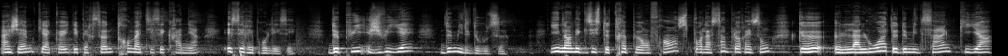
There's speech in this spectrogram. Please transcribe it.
un GEM qui accueille des personnes traumatisées crâniens et cérébrolésées depuis juillet 2012. Il en existe très peu en France pour la simple raison que la loi de 2005 qui a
